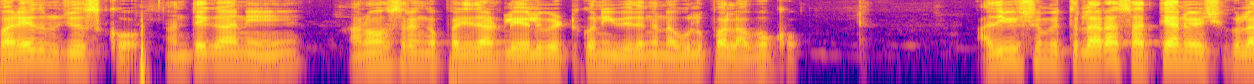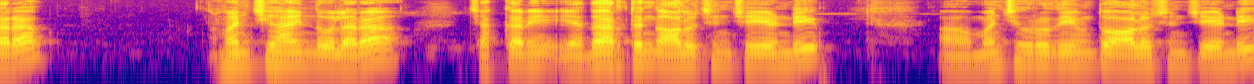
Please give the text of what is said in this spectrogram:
పనేది నువ్వు చూసుకో. అంతేగాని అనవసరంగా పది దాంట్లో ఏలు పెట్టుకొని ఈ విధంగా నవ్వుల పాలు అవ్వకు. అది విషయం మిత్రులారా, సత్యాన్వేషకులారా, మంచి హైందవులారా చక్కని యథార్థంగా ఆలోచన చేయండి. మంచి హృదయంతో ఆలోచన చేయండి.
